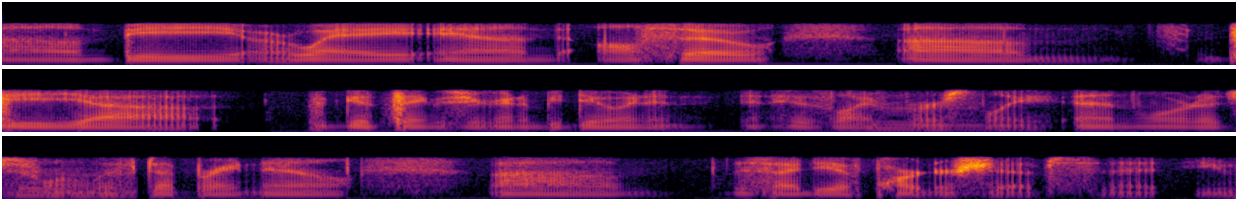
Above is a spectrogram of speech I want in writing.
um, be away and also um, the uh, the good things you're going to be doing in, in his life Mm. personally. And Lord, I just want to lift up right now um, this idea of partnerships that you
